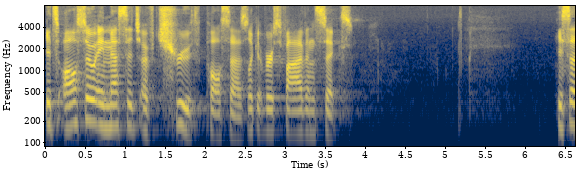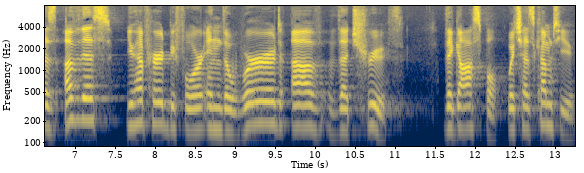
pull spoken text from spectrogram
It's also a message of truth, Paul says. Look at verse 5 and 6. He says, Of this you have heard before in the word of the truth, the gospel, which has come to you.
